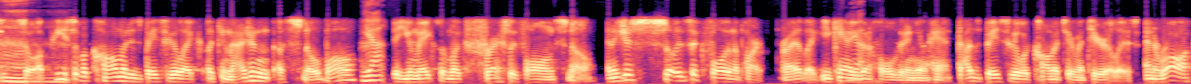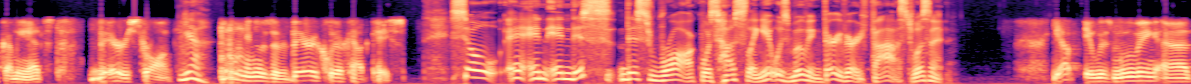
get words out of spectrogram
Uh. So a piece of a comet is basically like like imagine a snowball yeah. that you make from like freshly fallen snow, and it's just so it's like falling apart, right? Like you can't yeah. even hold it in your hand. That's basically what cometary material is. And a rock, I mean, it's very strong. Yeah, and it was a very clear cut case. So and and this this rock was hustling. It was moving very very fast, wasn't it? Yep, it was moving at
